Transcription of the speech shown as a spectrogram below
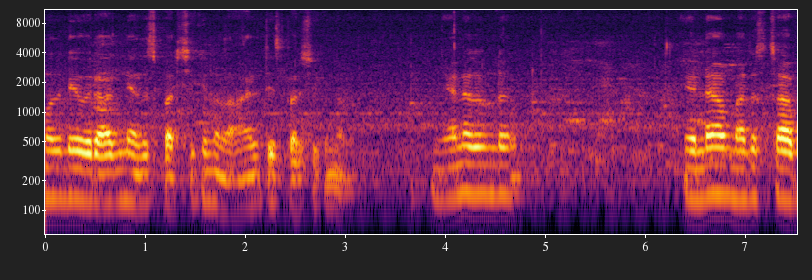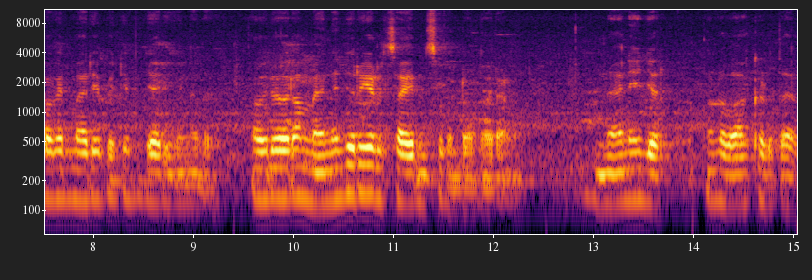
മുതലേ ഒരാളിനെ അത് സ്പർശിക്കുന്നത് ആഴത്തിൽ സ്പർശിക്കുന്നത് ഞാനതുകൊണ്ട് എല്ലാ മതസ്ഥാപകന്മാരെ പറ്റി വിചാരിക്കുന്നത് അവരോരോ മാനേജറിയൽ സയൻസ് കൊണ്ടുവന്നവരാണ്. മാനേജർ എന്നുള്ള വാക്കെടുത്താൽ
